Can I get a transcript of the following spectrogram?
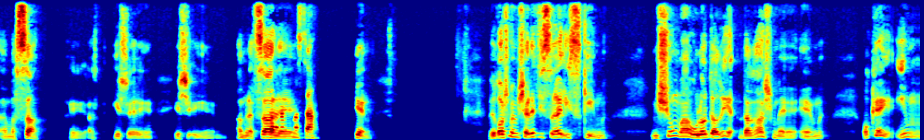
המסע. יש, יש המלצה ל... מסע. כן. וראש ממשלת ישראל הסכים, משום מה הוא לא דרש מהם אוקיי, אם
